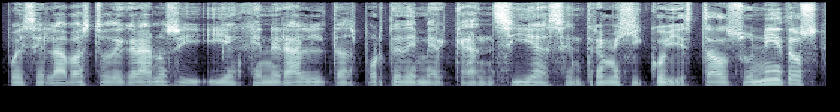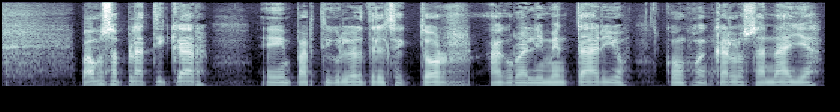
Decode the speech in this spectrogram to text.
pues el abasto de granos y, y en general el transporte de mercancías entre México y Estados Unidos. Vamos a platicar en particular del sector agroalimentario con Juan Carlos Anaya.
